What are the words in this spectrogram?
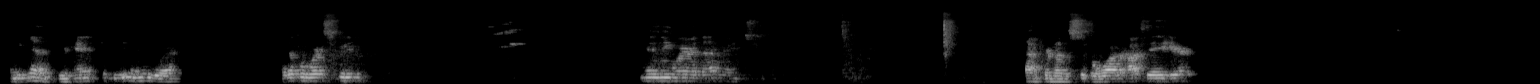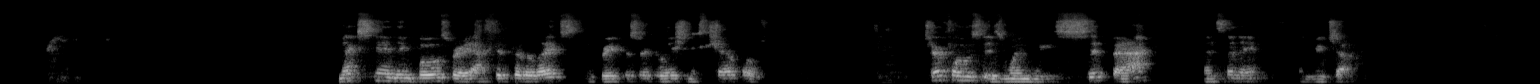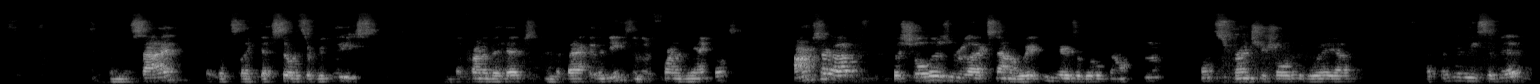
And again, your hand can be anywhere, whatever works for you. Anywhere in that range. Time for another sip of water. Hot day here. Next standing pose, very active for the legs and great for circulation is chair pose. Chair pose is when we sit back, hence the name, and reach up. From the side, it looks like this. So it's a release in the front of the hips, in the back of the knees, and the front of the ankles. Arms are up, the shoulders relax down away from the ears a little. Don't, don't scrunch your shoulders way up. Let them release a bit.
